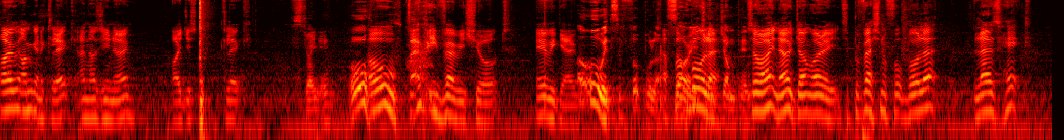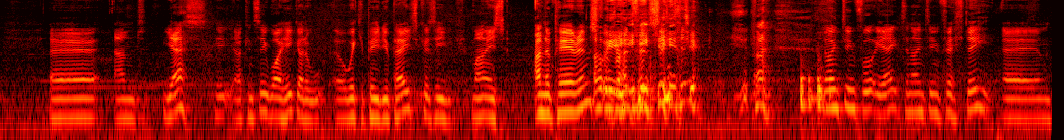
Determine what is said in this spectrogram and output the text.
I, I'm going to click, and as you know, I just click. Straight in. Oh. Oh, very, very short. Here we go. Oh, it's a footballer. a Sorry footballer. to jump in. It's all right. No, don't worry. It's a professional footballer, Les Hick. Uh, and yes, he, I can see why he got a, a Wikipedia page because he managed an appearance Oh, for he- Bradford he City. did. 1948 to 1950. Um,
